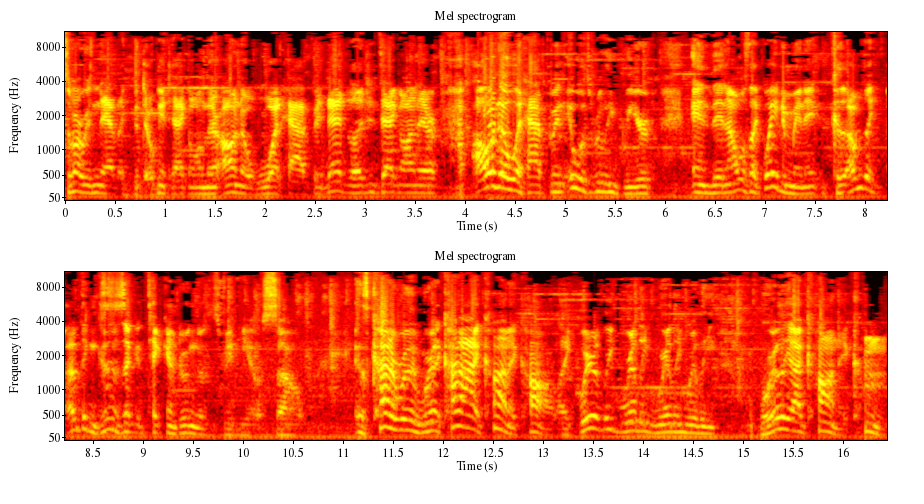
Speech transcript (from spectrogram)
some reason they had like the Dokkan tag on there. I don't know what happened. The legend tag on there. I don't know what happened. It was really weird. And then I was like, wait a minute, because I'm like, I'm thinking this is the second take I'm doing this video, so it's kind of really weird, kind of iconic, huh? Like weirdly, really, really, really, really iconic. Hmm.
